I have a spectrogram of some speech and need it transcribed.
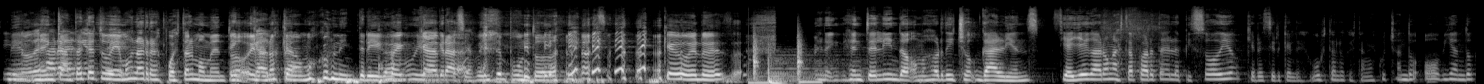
sí, Bien, no me encanta que tuvimos ser. la respuesta al momento Me y no nos quedamos con la intriga. Me Muy bien, encanta. gracias. 20 puntos. Qué bueno eso. Miren, gente linda, o mejor dicho, Gallians, si ya llegaron a esta parte del episodio, quiere decir que les gusta lo que están escuchando o viendo,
